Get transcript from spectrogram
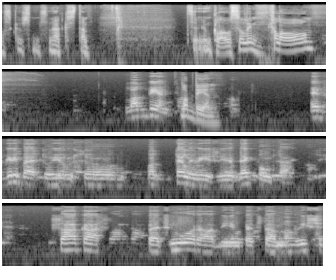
Oskars mums raksta. Ceļam klausuli. Halo! Labdien! Labdien! Es gribētu jums uh, par televīziju degpunktā. Sākās pēc norādījuma, pēc tam nu, visi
